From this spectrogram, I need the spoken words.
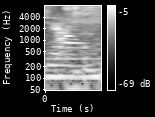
Zlikwidować ją!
